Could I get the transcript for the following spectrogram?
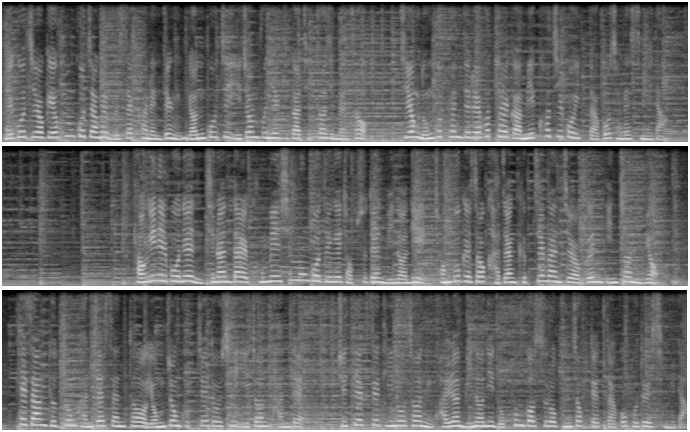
대구 지역의 홈구장을 물색하는 등 연고지 이전 분위기가 짙어지면서 지역 농구 팬들의 허탈감이 커지고 있다고 전했습니다. 경인일보는 지난달 국민신문고 등에 접수된 민원이 전국에서 가장 급증한 지역은 인천이며 해상교통관제센터 영종국제도시 이전 반대 GTX 디노선 관련 민원이 높은 것으로 분석됐다고 보도했습니다.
